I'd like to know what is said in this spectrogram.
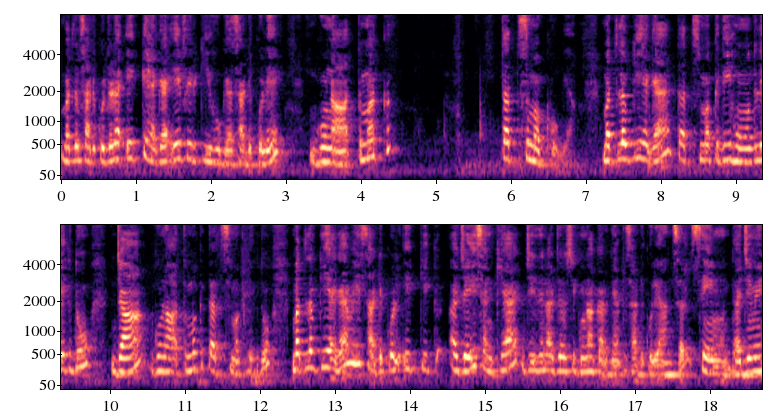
ਮਤਲਬ ਸਾਡੇ ਕੋਲ ਜਿਹੜਾ 1 ਹੈਗਾ, ਇਹ ਫਿਰ ਕੀ ਹੋ ਗਿਆ? ਸਾਡੇ ਕੋਲੇ ਗੁਣਾਤਮਕ ਤਤਸਮਕ ਹੋ ਗਿਆ। ਮਤਲਬ ਕੀ ਹੈਗਾ ਤਤਸਮਕ ਦੀ ਹੋਂਦ ਲਿਖ ਦਿਓ ਜਾਂ ਗੁਣਾਤਮਕ ਤਤਸਮਕ ਲਿਖ ਦਿਓ ਮਤਲਬ ਕੀ ਹੈਗਾ ਵੀ ਸਾਡੇ ਕੋਲ ਇੱਕ ਇੱਕ ਅਜਿਹੀ ਸੰਖਿਆ ਹੈ ਜਿਹਦੇ ਨਾਲ ਜਦੋਂ ਅਸੀਂ ਗੁਣਾ ਕਰਦੇ ਹਾਂ ਤਾਂ ਸਾਡੇ ਕੋਲ ਆਨਸਰ ਸੇਮ ਹੁੰਦਾ ਜਿਵੇਂ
